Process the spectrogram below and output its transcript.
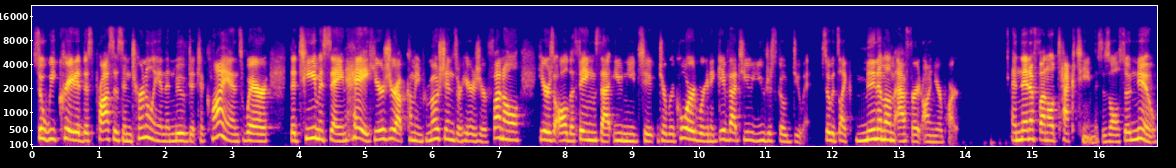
So we created this process internally and then moved it to clients where the team is saying, hey, here's your upcoming promotions or here's your funnel. Here's all the things that you need to, to record. We're going to give that to you. You just go do it. So it's like minimum effort on your part. And then a funnel tech team. This is also new.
